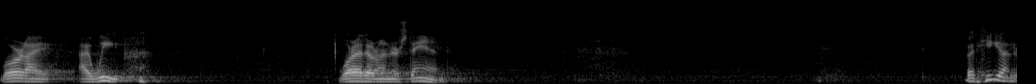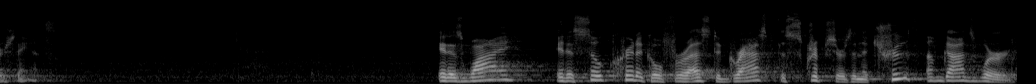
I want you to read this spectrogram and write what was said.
Lord, I, I weep. Lord, I don't understand. But He understands. It is why it is so critical for us to grasp the scriptures and the truth of God's word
